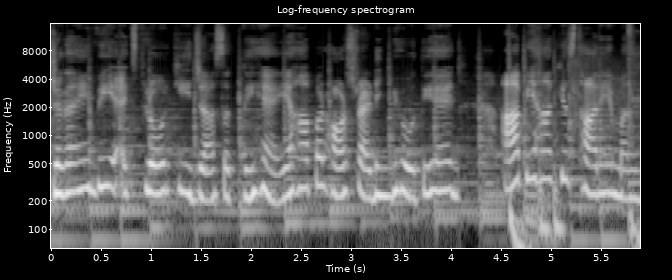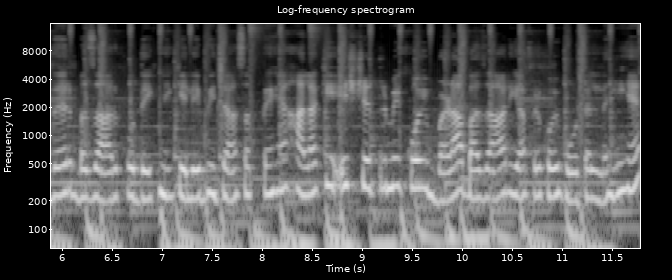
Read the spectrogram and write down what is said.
जगहें भी एक्सप्लोर की जा सकती हैं। यहाँ पर हॉर्स राइडिंग भी होती है। आप यहाँ के स्थानीय मंदिर, बाज़ार को देखने के लिए भी जा सकते हैं। हालाँकि इस क्षेत्र में कोई बड़ा बाज़ार या फिर कोई होटल नहीं है,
